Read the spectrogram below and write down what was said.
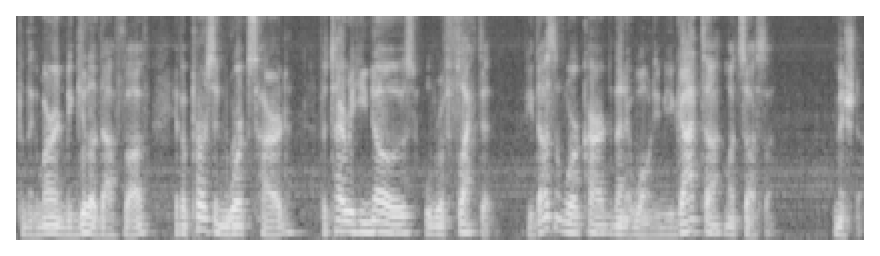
from the Gemara in Megillah Daf Vav, if a person works hard, the Torah he knows will reflect it. If he doesn't work hard, then it won't. Yigata matzasa. Mishnah.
